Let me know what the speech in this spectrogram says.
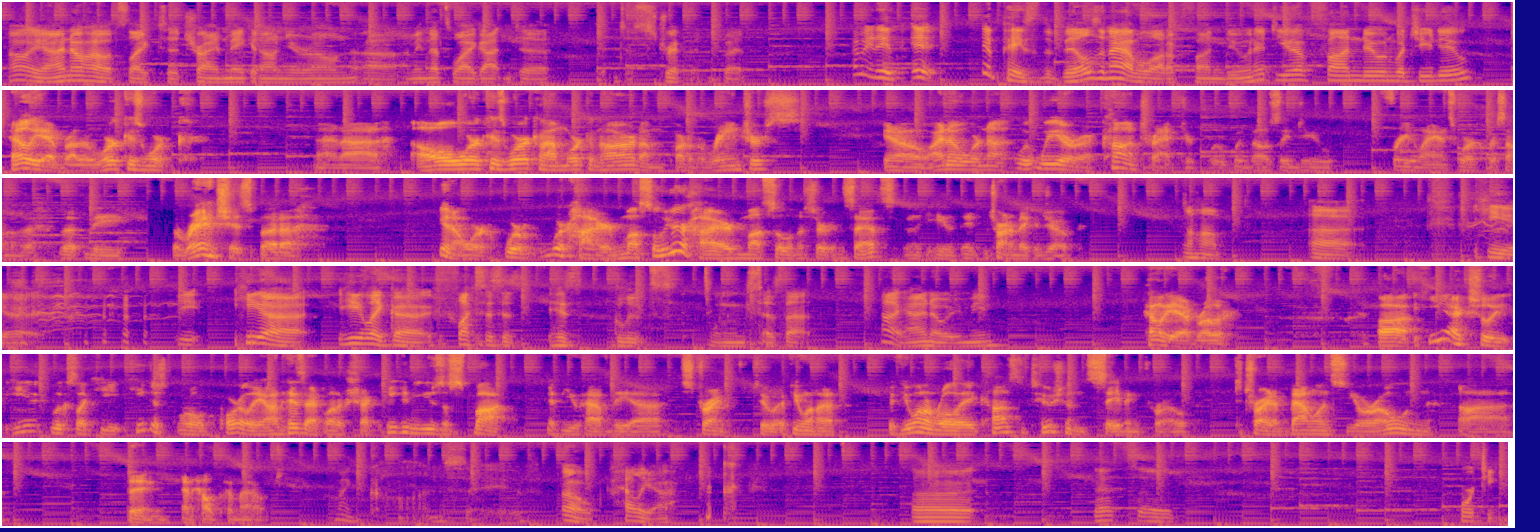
Oh yeah, I know how it's like to try and make it on your own. Uh, I mean, that's why I got into into stripping. But I mean, it, it it pays the bills, and I have a lot of fun doing it. Do you have fun doing what you do? Hell yeah, brother. Work is work. And uh, all work is work. I'm working hard. I'm part of the Rangers. You know, I know we're not, we- are a contractor group. We mostly do freelance work for some of the, the, the, the ranches, but, uh, you know, we're, we're, we're hired muscle. You're hired muscle in a certain sense. And he, he trying to make a joke. Uh-huh. Uh he uh he he uh he like uh flexes his his glutes when he says that. Oh yeah, I know what you mean. Hell yeah, brother. Uh, he actually, he looks like he, he just rolled poorly on his athletics check. He can use a spot if you have the uh, strength to. If you want to, if you want to roll a Constitution saving throw to try to balance your own uh, thing and help him out. My con save. Oh, hell yeah. uh that's a 14.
